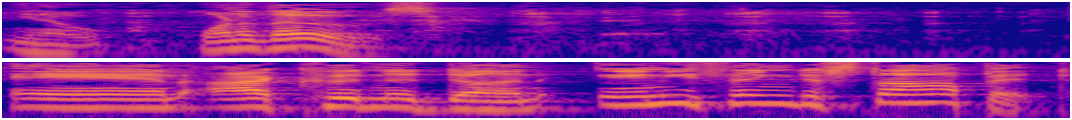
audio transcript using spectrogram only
You know, one of those. And I couldn't have done anything to stop it.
